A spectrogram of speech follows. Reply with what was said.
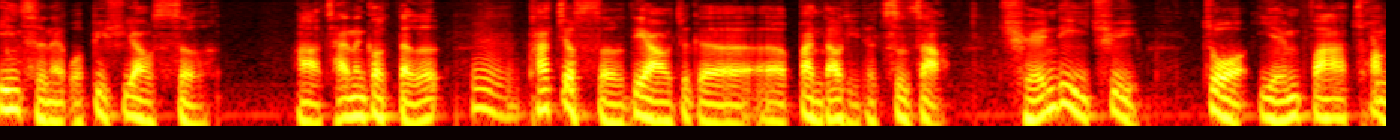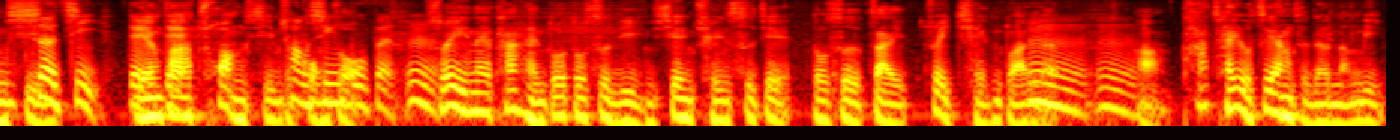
因此呢，我必须要舍啊，才能够得。嗯，他就舍掉这个呃半导体的制造，全力去做研发创新、设计、研发创新的工作部分。嗯，所以呢，他很多都是领先全世界，都是在最前端的。嗯嗯，啊，他才有这样子的能力。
